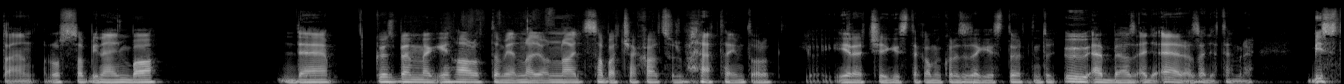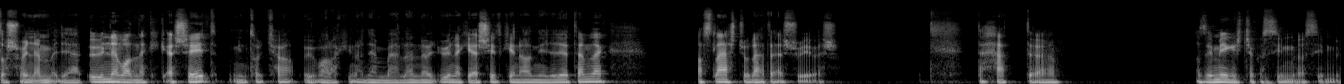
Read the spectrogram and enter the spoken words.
talán rosszabb irányba, de közben meg én hallottam ilyen nagyon nagy szabadságharcos barátaimtól, érettségiztek, amikor ez az egész történt, hogy ő ebbe az egy, erre az egyetemre biztos, hogy nem megy el. Ő nem ad nekik esélyt, mint hogyha ő valaki nagy ember lenne, hogy ő neki esélyt kéne adni egy egyetemnek. Azt láss csodát első éves. Tehát azért mégiscsak a színmű a színmű,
